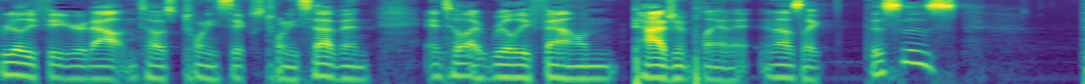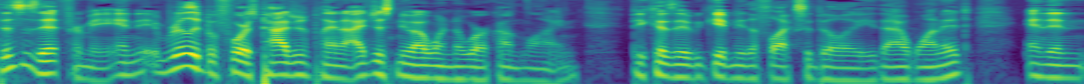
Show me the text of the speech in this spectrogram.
really figure it out until I was 26, 27, until I really found Pageant Planet. And I was like, this is this is it for me. And it really, before it's Pageant Planet, I just knew I wanted to work online because it would give me the flexibility that I wanted. And then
